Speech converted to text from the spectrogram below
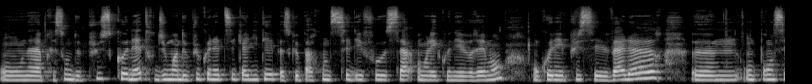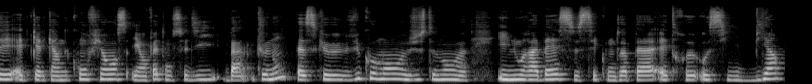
on a l'impression de plus connaître, du moins de plus connaître ses qualités, parce que par contre ses défauts, ça, on les connaît vraiment, on connaît plus ses valeurs, euh, on pensait être quelqu'un de confiance, et en fait on se dit ben, que non, parce que vu comment justement euh, il nous rabaisse, c'est qu'on ne doit pas être aussi bien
